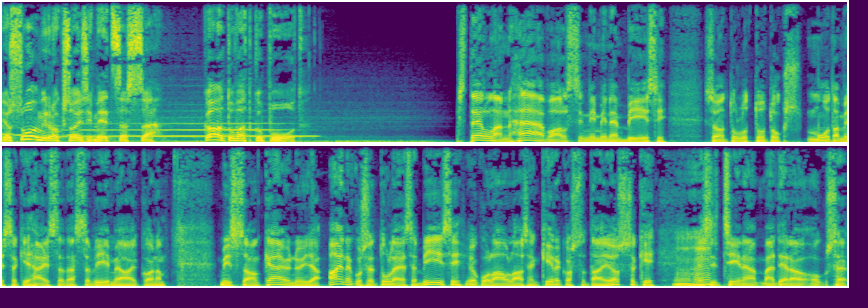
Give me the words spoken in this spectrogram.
Jos Suomi Rock soisi metsässä, kaatuvatko puut? Stellan Häävalssi-niminen biisi. Se on tullut tutuksi muutamissakin häissä tässä viime aikoina, missä on käynyt. Ja aina kun se tulee se biisi, joku laulaa sen kirkossa tai jossakin. Mm-hmm. Ja sitten siinä, mä en tiedä onko se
